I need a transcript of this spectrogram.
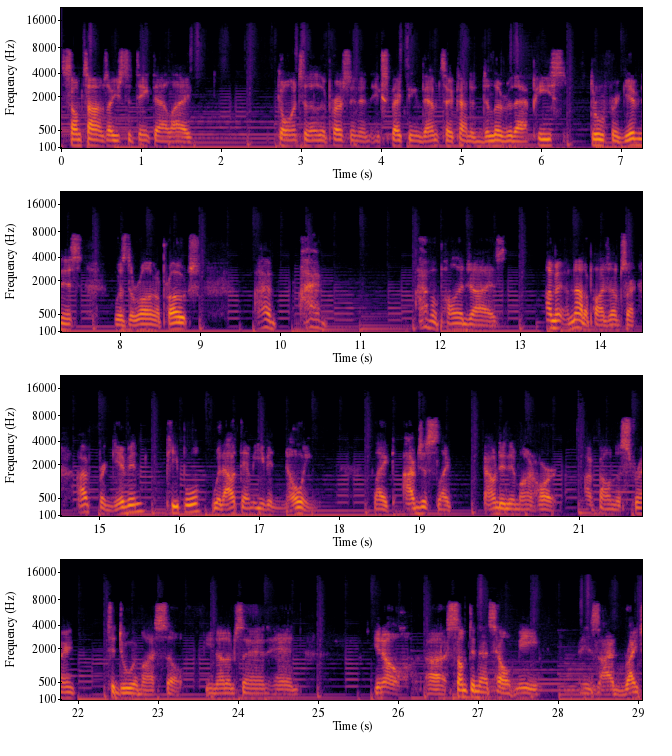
sometimes I used to think that, like, going to the other person and expecting them to kind of deliver that peace through forgiveness was the wrong approach. I've I've I've apologized. I mean, I'm not apologized. I'm sorry. I've forgiven people without them even knowing. Like I've just like found it in my heart. I found the strength to do it myself. You know what I'm saying? And you know, uh, something that's helped me is I'd write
